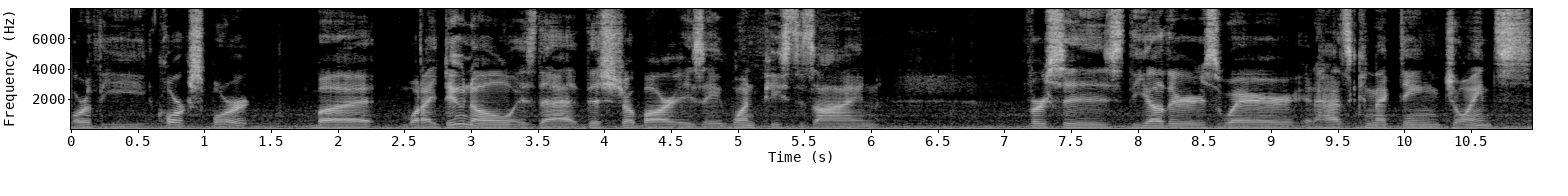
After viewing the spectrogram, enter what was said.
or the CorkSport, but what I do know is that this strut bar is a one-piece design versus the others where it has connecting joints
